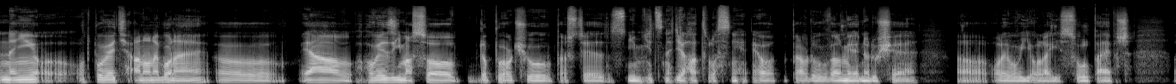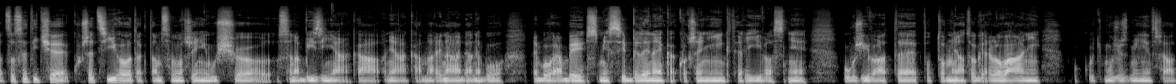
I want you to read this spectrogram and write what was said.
není odpověď ano nebo ne. Eh, já hovězí maso doporučuji prostě s ním nic nedělat vlastně. Jo, opravdu velmi jednoduše Eh, olivový olej, sůl, pepř. A co se týče kuřecího, tak tam samozřejmě už eh, se nabízí nějaká, nějaká marináda nebo, nebo raby, směsi bylinek a koření, který vlastně používáte potom na to grilování. Pokud můžu zmínit třeba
